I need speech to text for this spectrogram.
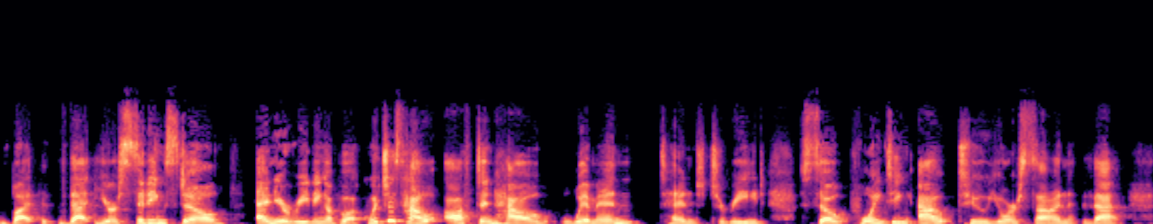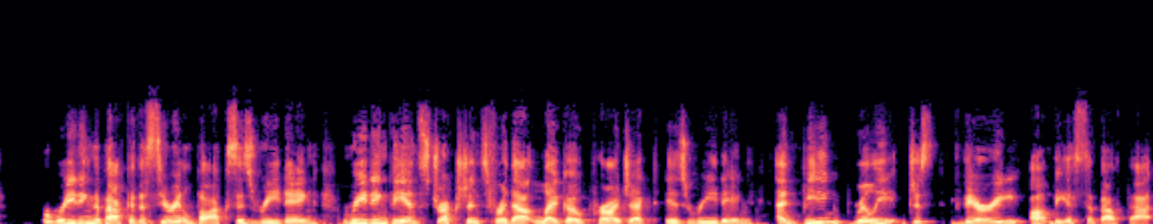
but that you're sitting still and you're reading a book which is how often how women tend to read so pointing out to your son that reading the back of the cereal box is reading reading the instructions for that lego project is reading and being really just very obvious about that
